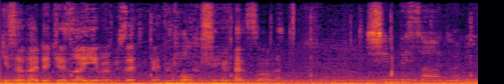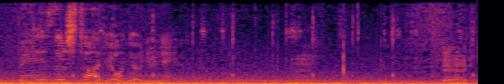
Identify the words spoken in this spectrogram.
iki seferde ceza yememize neden olan şeyden sonra. Şimdi sağa dönün ve Stadyon yönüne. Dönemedik.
